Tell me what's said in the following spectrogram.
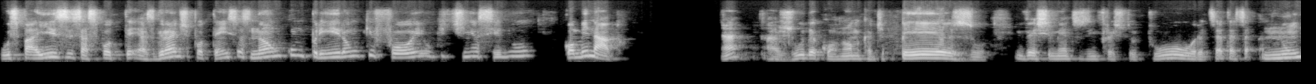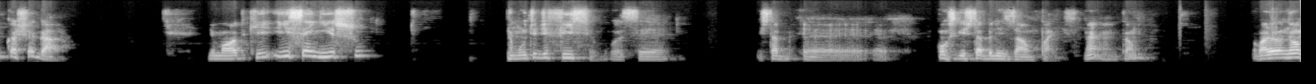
os países, as, as grandes potências, não cumpriram o que foi o que tinha sido combinado. Né? Ajuda econômica de peso, investimentos em infraestrutura, etc., etc., nunca chegaram. De modo que, e sem isso, é muito difícil você é, é, conseguir estabilizar um país. Né? Então, agora, eu não,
